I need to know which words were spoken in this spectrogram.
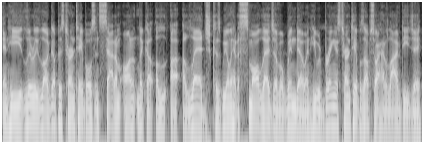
and he literally lugged up his turntables and sat them on like a, a, a ledge because we only had a small ledge of a window and he would bring his turntables up so I had a live DJ.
